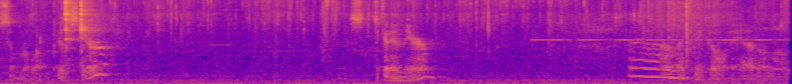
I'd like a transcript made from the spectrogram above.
something like this here. Stick it in there. And I think I'll add a little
